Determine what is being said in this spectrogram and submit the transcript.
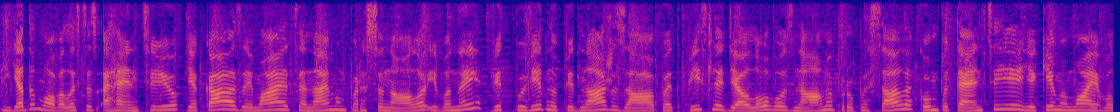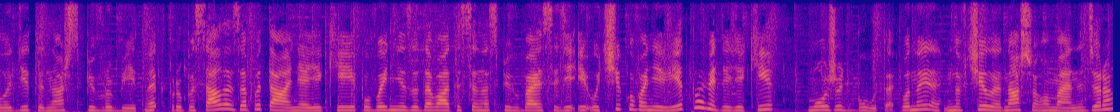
Я домовилася з агенцією, яка займається наймом персоналу, і вони відповідно під наш запит після діалогу з нами прописали компетенції, якими має володіти наш співробітник. Прописали запитання, які повинні задаватися на співбесіді, і очікувані відповіді, які можуть бути. Вони навчили нашого менеджера.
